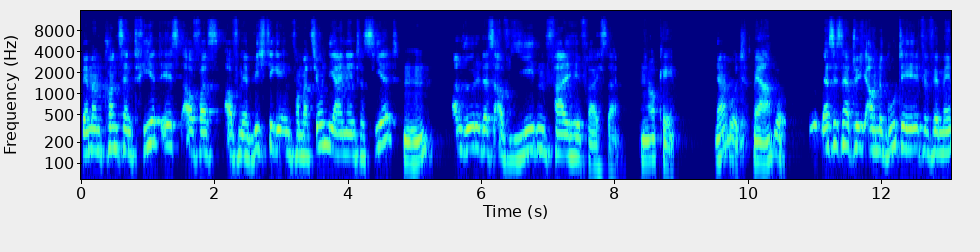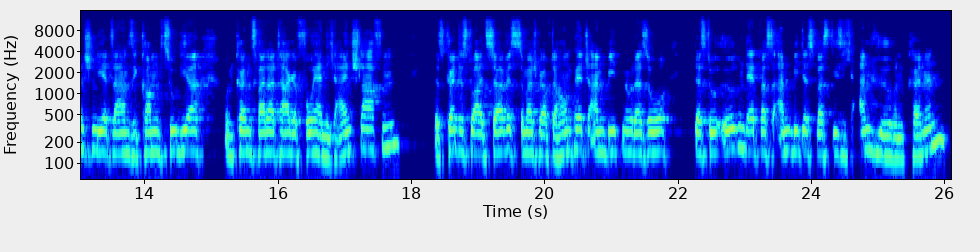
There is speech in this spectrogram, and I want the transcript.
wenn man konzentriert ist auf was, auf eine wichtige Information, die einen interessiert, mhm. dann würde das auf jeden Fall hilfreich sein. Okay. Ja? Gut, ja. Das ist natürlich auch eine gute Hilfe für Menschen, die jetzt sagen, sie kommen zu dir und können zwei, drei Tage vorher nicht einschlafen. Das könntest du als Service zum Beispiel auf der Homepage anbieten oder so, dass du irgendetwas anbietest, was die sich anhören können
